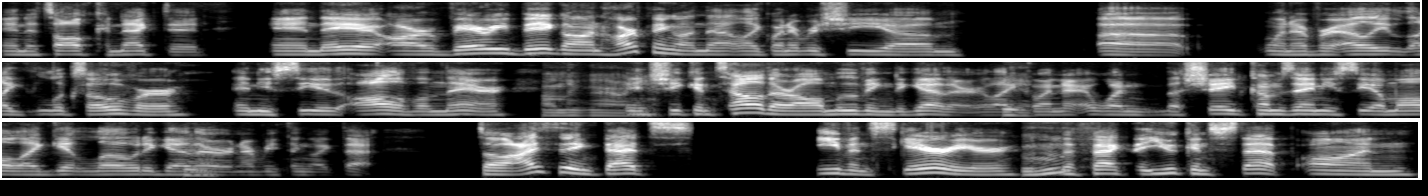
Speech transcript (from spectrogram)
and it's all connected. And they are very big on harping on that. Like whenever she, um, uh, whenever Ellie like looks over and you see all of them there, On the ground. and yeah. she can tell they're all moving together. Like Yeah. when when the shade comes in, you see them all like get low together and everything like that. So I think that's even scarier. Mhm. The fact that you can step on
